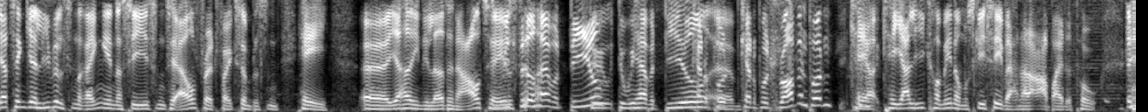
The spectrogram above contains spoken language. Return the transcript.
jeg tænkte jeg alligevel sådan ringe ind og sige sådan til Alfred for eksempel sådan, hey, øh, jeg havde egentlig lavet den her Do aftale. we still have a deal? Do, do we have a deal? Kan du, putte, Øhm, kan du putte Robin på den? kan, jeg, kan jeg lige komme ind og måske se, hvad han har arbejdet på?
